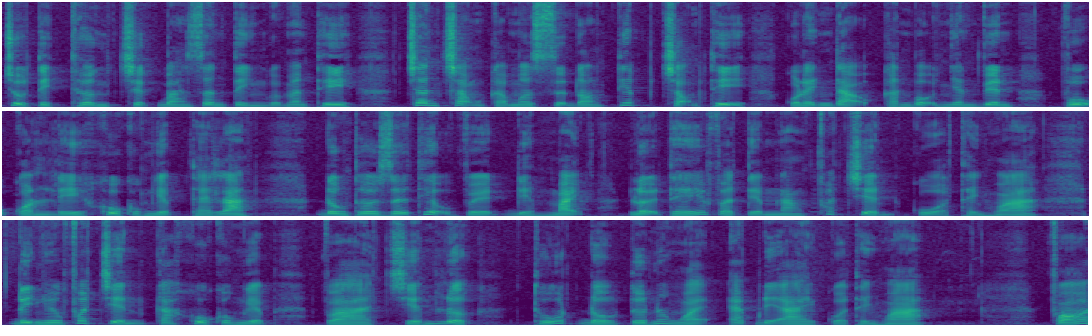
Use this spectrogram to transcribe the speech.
Chủ tịch Thường trực Ban dân tỉnh Nguyễn Văn Thi trân trọng cảm ơn sự đón tiếp trọng thị của lãnh đạo cán bộ nhân viên vụ quản lý khu công nghiệp Thái Lan, đồng thời giới thiệu về điểm mạnh, lợi thế và tiềm năng phát triển của Thanh Hóa, định hướng phát triển các khu công nghiệp và chiến lược thu hút đầu tư nước ngoài FDI của Thanh Hóa. Phó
